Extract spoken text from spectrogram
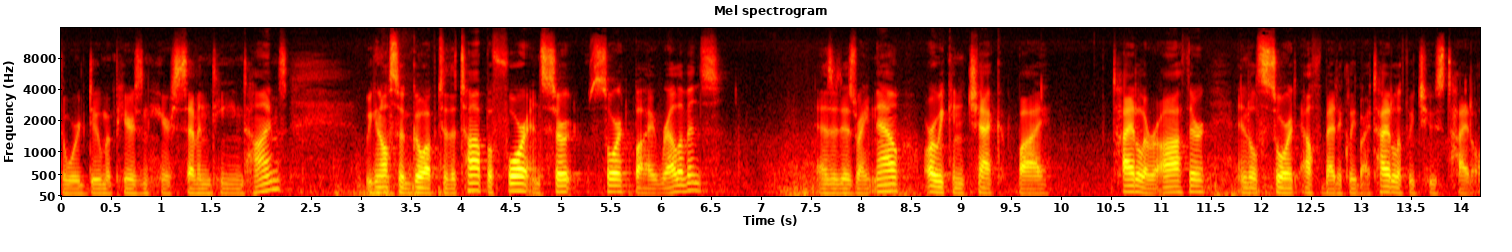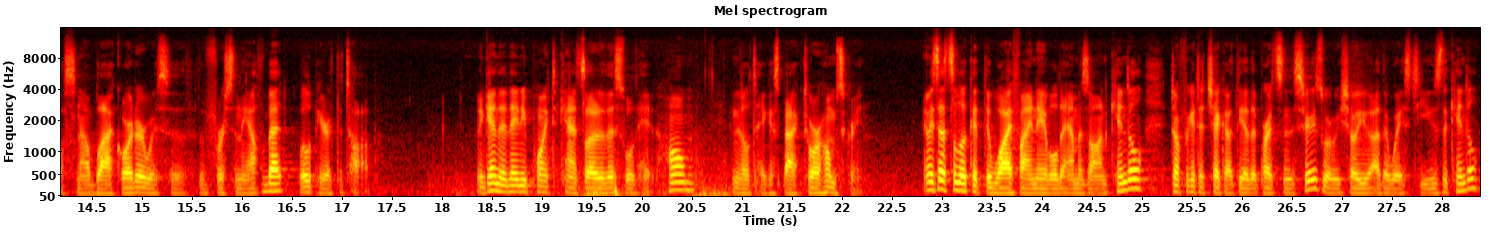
The word Doom appears in here 17 times. We can also go up to the top before and sort, sort by relevance as it is right now, or we can check by title or author, and it'll sort alphabetically by title if we choose titles. Now black order, which is the first in the alphabet, will appear at the top. And again, at any point to cancel out of this, we'll hit home, and it'll take us back to our home screen. Anyways, that's a look at the Wi-Fi enabled Amazon Kindle. Don't forget to check out the other parts in the series where we show you other ways to use the Kindle.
